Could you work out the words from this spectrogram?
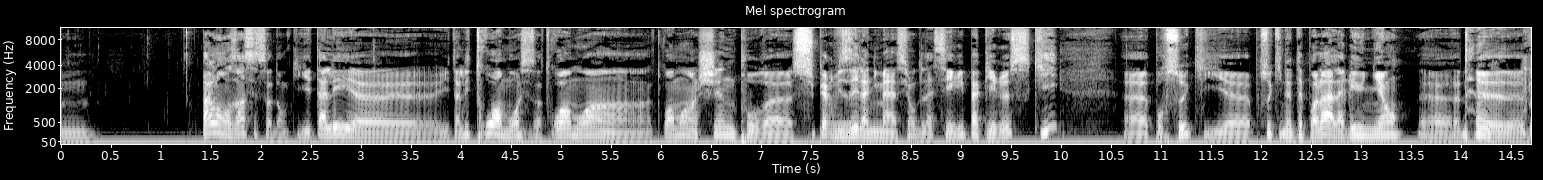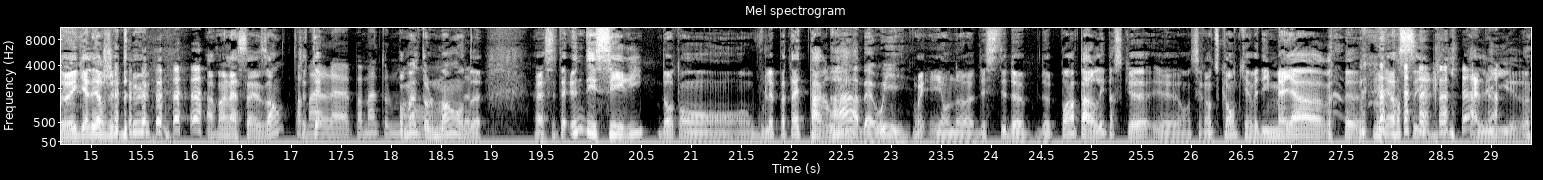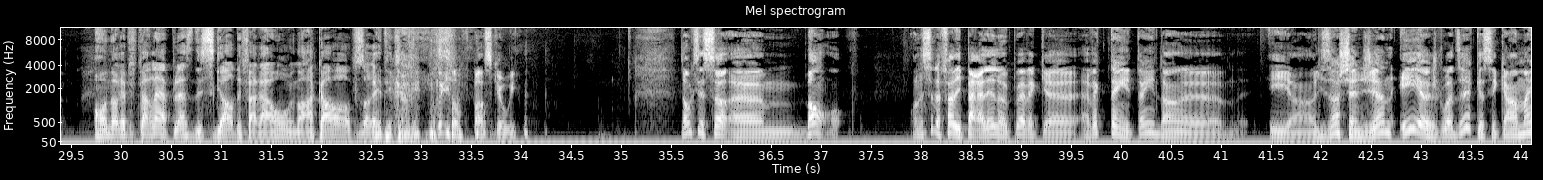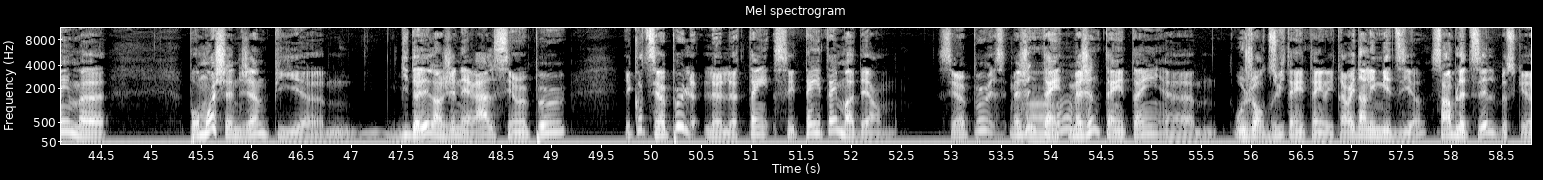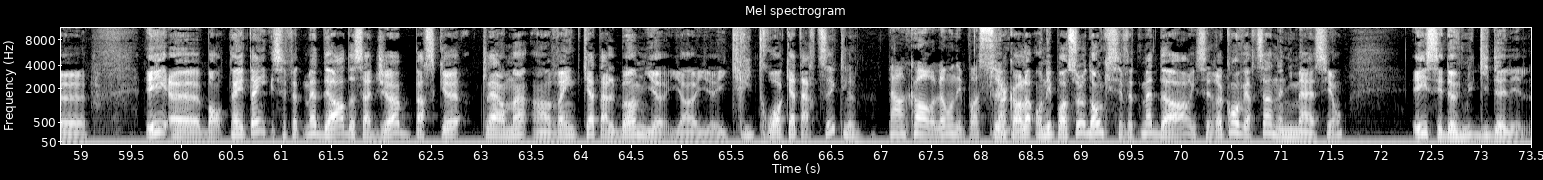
parlons-en, c'est ça. Donc, il est allé, euh, il est allé trois mois, c'est ça, trois mois en, trois mois en Chine pour euh, superviser l'animation de la série Papyrus, qui, euh, pour ceux qui, euh, pour ceux qui n'étaient pas là à la réunion euh, de, de Égal RG2 avant la saison, pas, c'était mal, pas mal tout le pas monde. mal tout le monde. Euh, c'était une des séries dont on voulait peut-être parler. Ah, ben oui. Oui, et on a décidé de ne pas en parler parce que euh, on s'est rendu compte qu'il y avait des meilleures, meilleures séries à lire. On aurait pu parler à la place des cigares des pharaons, non, encore, puis ça aurait été correct. Oui, je pense que oui. Donc c'est ça. Euh, bon, on, essaie de faire des parallèles un peu avec euh, avec Tintin dans euh, et en lisant Shenzhen et euh, je dois dire que c'est quand même pour moi Shenzhen puis Guy Delisle en général, c'est un peu écoute, c'est un peu le, le, le Tin- c'est Tintin moderne. C'est un peu imagine, Ah. Tin- imagine Tintin aujourd'hui Tintin, il travaille dans les médias, semble-t-il parce que et euh, bon, Tintin, il s'est fait mettre dehors de sa job parce que clairement, en 24 albums, il a, il a- il a écrit 3-4 articles. Puis encore là, on n'est pas Puis sûr. encore là, on n'est pas sûr. Donc, il s'est fait mettre dehors, il s'est reconverti en animation et c'est devenu Guy Delisle.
